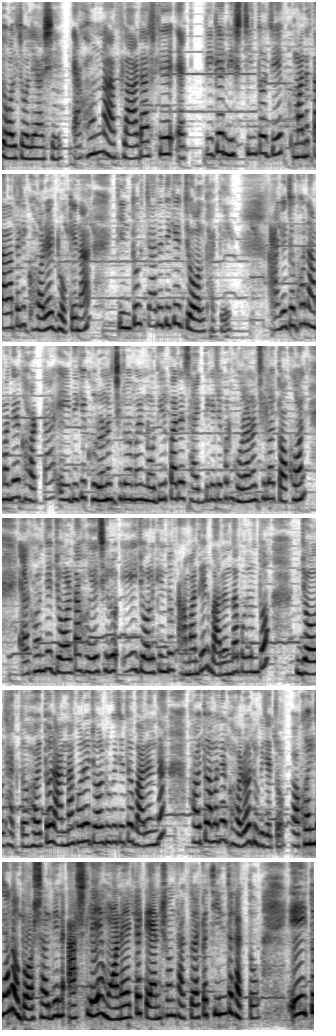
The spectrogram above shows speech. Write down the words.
জল চলে আসে। এখন না ফ্লাড আসলে একদিকে নিশ্চিন্ত যে মানে তাড়াতাড়ি ঘরে ঢোকে না, কিন্তু চারিদিকে জল থাকে। আগে যখন আমাদের ঘরটা এই দিকে ঘোরানো ছিল মানে নদীর পাড়ে সাইড দিকে যখন ঘোরানো ছিল, তখন এখন যে জলটা হয়েছিল, এই জল কিন্তু আমাদের বারান্দা পর্যন্ত জল থাকতো। হয়তো রান্নাঘরে জল ঢুকে যেত, বারান্দা হয়তো আমাদের ঘরেও ঢুকে যেত। তখন জানো বর্ষার দিন আসলে মনে একটা টেনশন থাকতো, একটা চিন্তা থাকতো। এই তো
